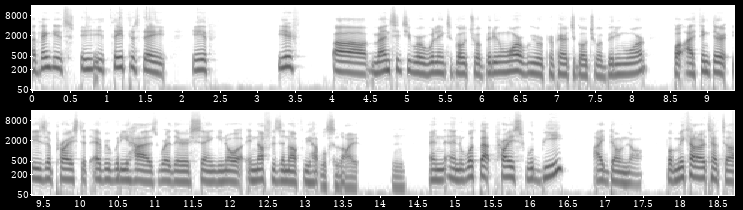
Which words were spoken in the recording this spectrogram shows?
I think it's it's safe to say if if uh Man City were willing to go to a bidding war, we were prepared to go to a bidding war. But I think there is a price that everybody has where they're saying, you know, enough is enough. We have to Also, stop. like, And and what that price would be, I don't know. But Mikel Arteta,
